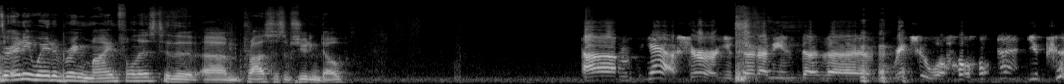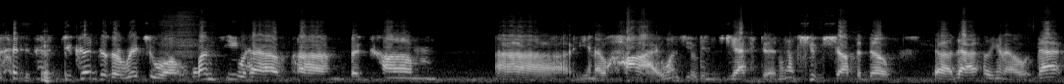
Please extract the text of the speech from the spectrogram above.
there any way to bring mindfulness to the um, process of shooting dope? Um, yeah, sure. You could. I mean, the the ritual. You could. You could do the ritual once you have um, become, uh, you know, high. Once you've injected. Once you've shot the dope. Uh, that you know that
